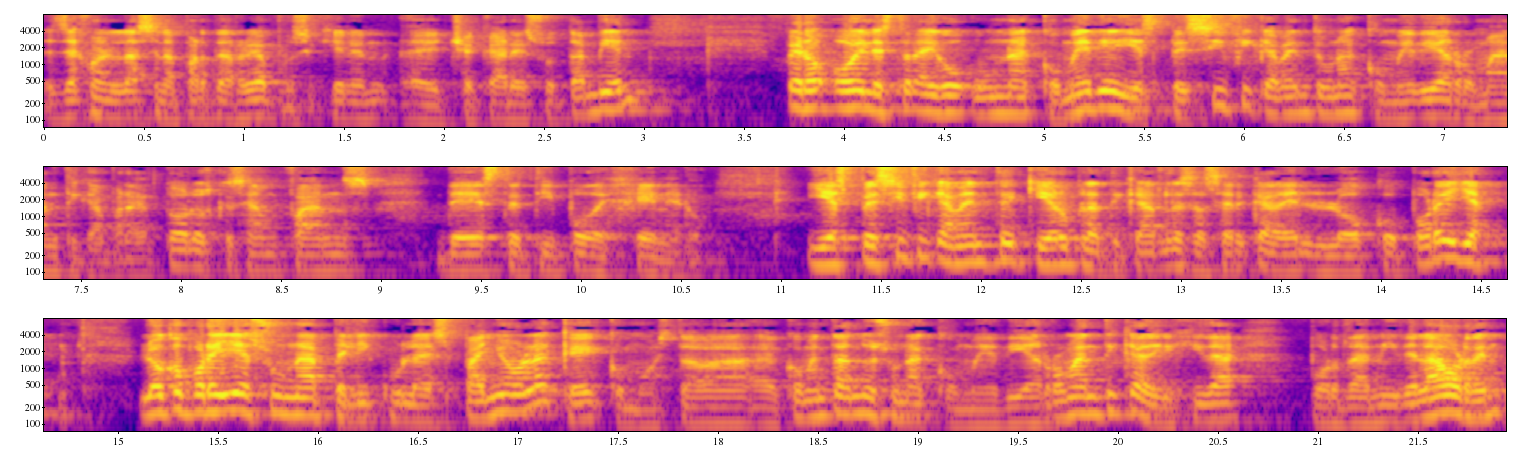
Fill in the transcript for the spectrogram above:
les dejo el enlace en la parte de arriba por si quieren eh, checar eso también. Pero hoy les traigo una comedia y específicamente una comedia romántica para todos los que sean fans de este tipo de género. Y específicamente quiero platicarles acerca de Loco por ella. Loco por ella es una película española que, como estaba eh, comentando, es una comedia romántica dirigida por Dani de la Orden,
